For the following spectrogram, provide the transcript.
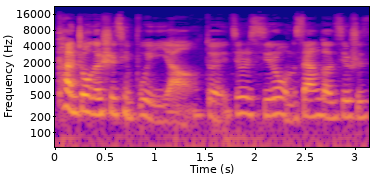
看重的事情不一样。对，就是其实我们三个就是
